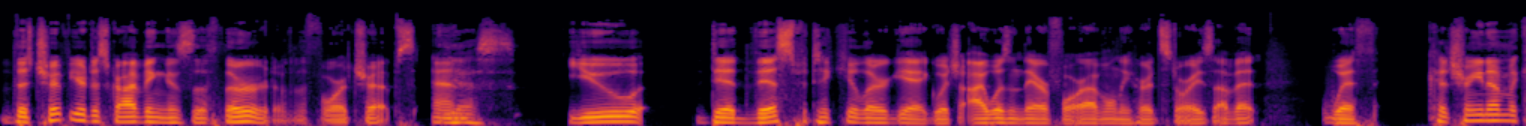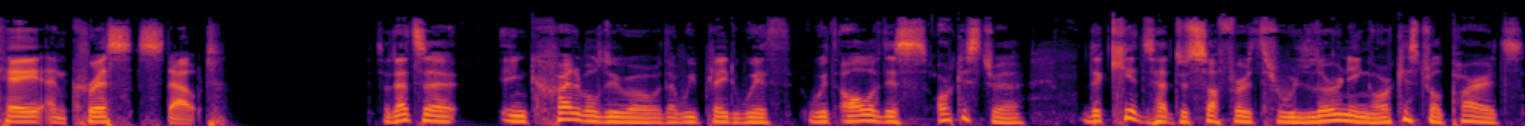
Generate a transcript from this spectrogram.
the trip you're describing is the third of the four trips, and yes. you did this particular gig, which I wasn't there for. I've only heard stories of it with Catriona McKay and Chris Stout. So that's a incredible duo that we played with with all of this orchestra the kids had to suffer through learning orchestral parts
